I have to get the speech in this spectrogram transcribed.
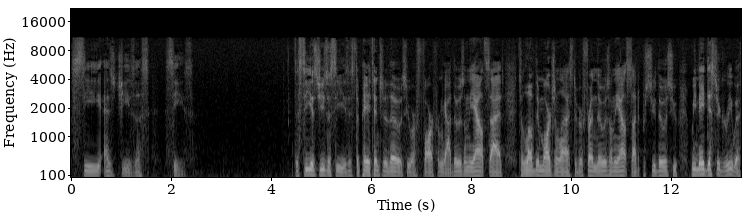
see as Jesus sees. To see as Jesus sees is to pay attention to those who are far from God, those on the outside, to love the marginalized, to befriend those on the outside, to pursue those who we may disagree with,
